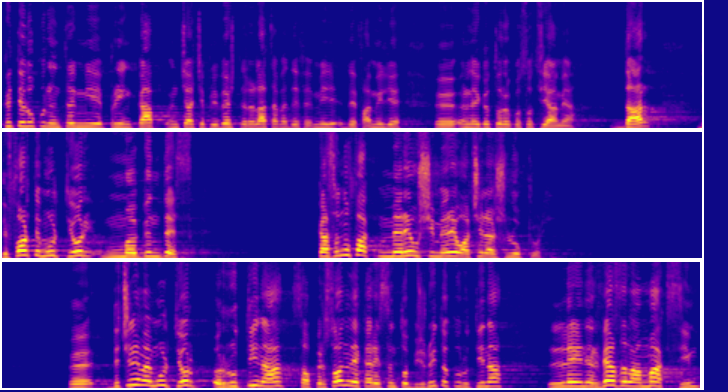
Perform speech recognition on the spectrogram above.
câte lucruri îmi trec mie prin cap în ceea ce privește relația mea de familie, de familie în legătură cu soția mea. Dar, de foarte multe ori mă gândesc, ca să nu fac mereu și mereu aceleași lucruri. De cele mai multe ori, rutina sau persoanele care sunt obișnuite cu rutina le enervează la maxim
